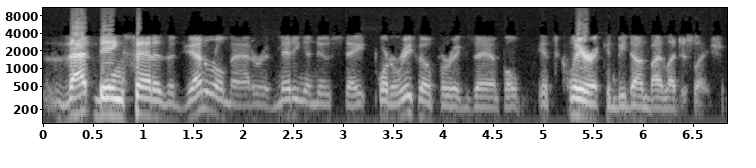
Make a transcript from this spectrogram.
that being said, as a general matter, admitting a new state, Puerto Rico, for example, it's clear it can be done by legislation.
